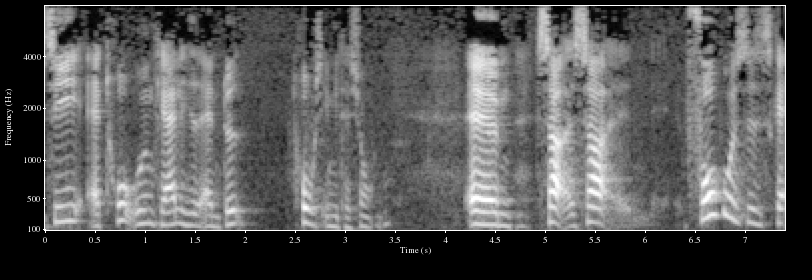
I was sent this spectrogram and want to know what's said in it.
sige, at tro uden kærlighed er en død trosimitation. Øhm, så, så fokuset skal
